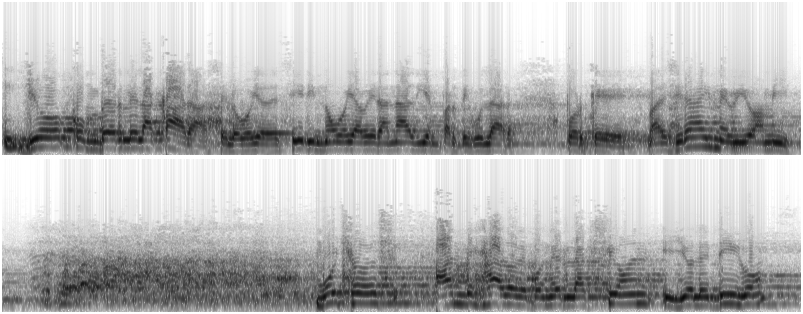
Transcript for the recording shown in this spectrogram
y yo con verle la cara se lo voy a decir y no voy a ver a nadie en particular, porque va a decir, ay, me vio a mí. Muchos han dejado de poner la acción y yo les digo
